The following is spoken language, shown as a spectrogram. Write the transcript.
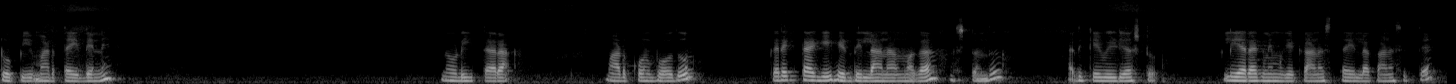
ಟೋಪಿ ಮಾಡ್ತಾ ಇದ್ದೇನೆ. ನೋಡಿ ಈ ಥರ ಮಾಡ್ಕೊಳ್ಬೋದು. ಕರೆಕ್ಟಾಗಿ ಹಿಡ್ದಿಲ್ಲ ನನ್ನ ಮಗ ಅಷ್ಟೊಂದು. ಅದಕ್ಕೆ ವಿಡಿಯೋ ಅಷ್ಟು ಕ್ಲಿಯರಾಗಿ ನಿಮಗೆ ಕಾಣಿಸ್ತಾ ಇಲ್ಲ, ಕಾಣಿಸುತ್ತೆ.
